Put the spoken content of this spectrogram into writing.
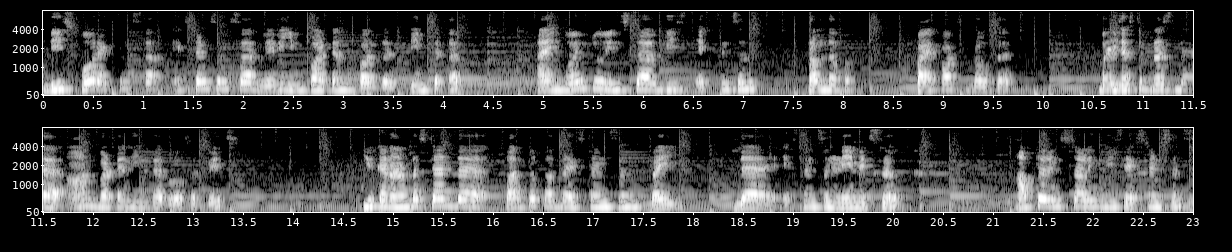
These four extensions are very important for the theme setup. I am going to install these extensions from the Firefox browser by just press the on button in the browser page. You can understand the purpose of the extension by the extension name itself. After installing these extensions,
